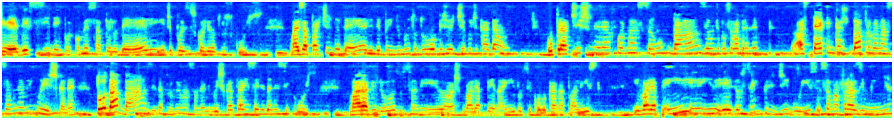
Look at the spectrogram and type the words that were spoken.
é, decidem por começar pelo DL e depois escolher outros cursos. Mas a partir do DL depende muito do objetivo de cada um. O practitioner é a formação base, onde você vai aprender as técnicas da programação neurolinguística, né? Toda a base da programação neurolinguística está inserida nesse curso. Maravilhoso, Sani. Eu acho que vale a pena aí você colocar na tua lista. E vale a pena. E, e, eu sempre digo isso, essa é uma frase minha,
